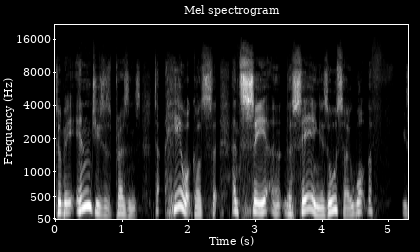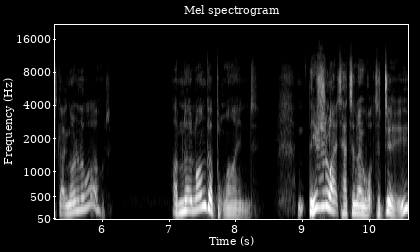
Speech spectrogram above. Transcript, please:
to be in Jesus' presence, to hear what God says, and see. Uh, the seeing is also what the is going on in the world. I'm no longer blind. The Israelites had to know what to do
